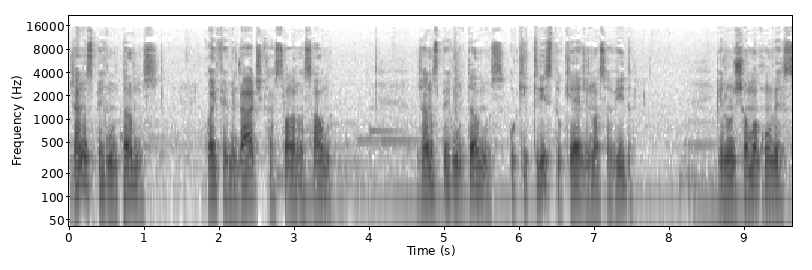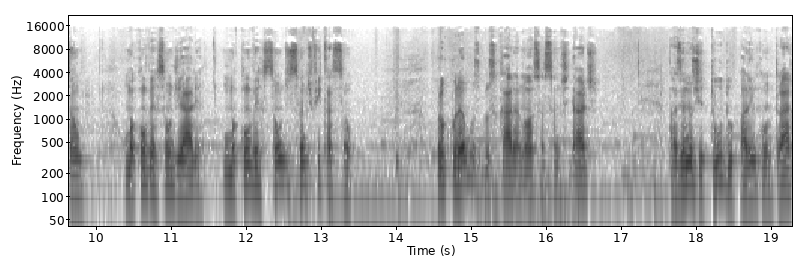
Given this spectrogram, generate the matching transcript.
Já nos perguntamos qual a enfermidade que assola nossa alma? Já nos perguntamos o que Cristo quer de nossa vida? Ele nos chama a conversão, uma conversão diária, uma conversão de santificação. Procuramos buscar a nossa santidade? Fazemos de tudo para encontrar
